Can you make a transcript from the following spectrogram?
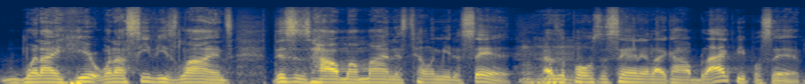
when I hear when I see these lines, this is how my mind is telling me to say it, as mm-hmm. opposed to saying it like how black people say it.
